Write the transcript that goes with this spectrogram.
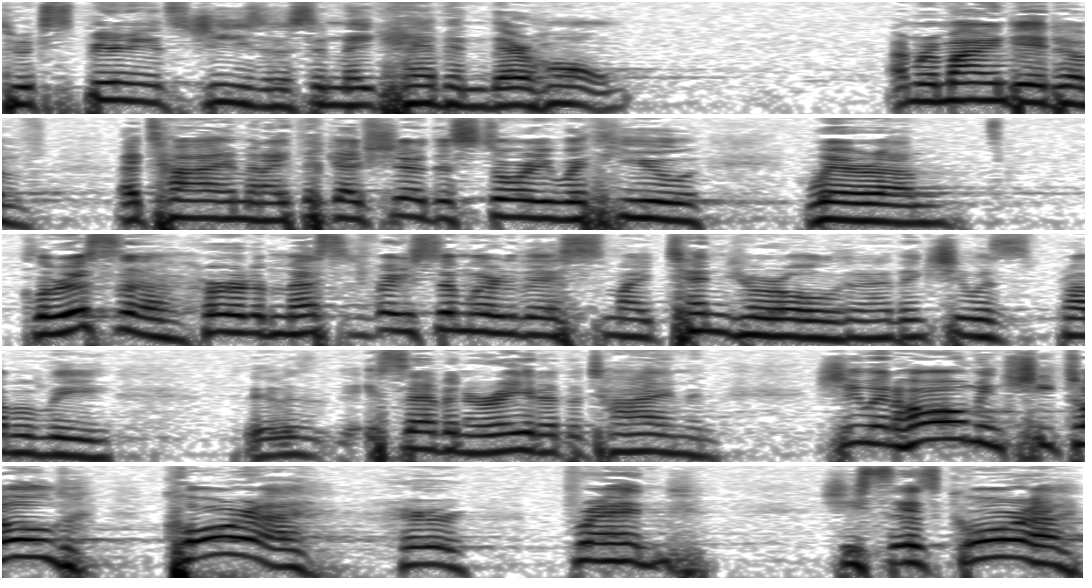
to experience Jesus and make heaven their home. I'm reminded of a time, and I think I've shared this story with you, where um, Clarissa heard a message very similar to this. My 10 year old, and I think she was probably it was seven or eight at the time, and she went home and she told Cora, her friend, she says, Cora,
